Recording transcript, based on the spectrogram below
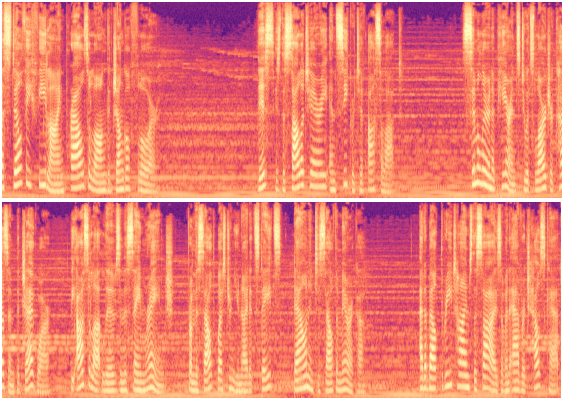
A stealthy feline prowls along the jungle floor. This is the solitary and secretive ocelot. Similar in appearance to its larger cousin, the jaguar, the ocelot lives in the same range, from the southwestern United States down into South America. At about three times the size of an average house cat,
